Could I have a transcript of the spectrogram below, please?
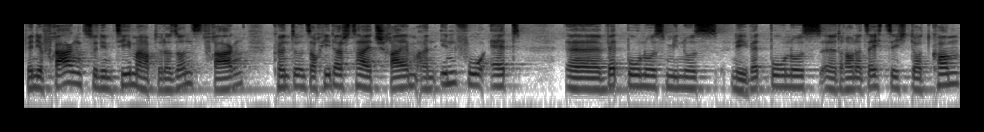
Wenn ihr Fragen zu dem Thema habt oder sonst Fragen, könnt ihr uns auch jederzeit schreiben an info at äh, wettbonus nee, wettbonus360.com äh,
